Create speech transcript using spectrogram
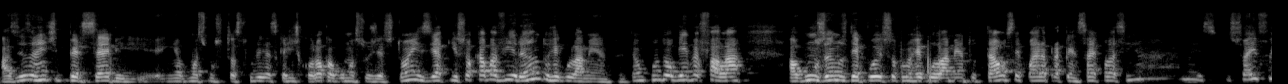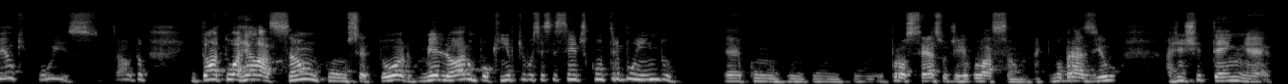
às vezes a gente percebe em algumas consultas públicas que a gente coloca algumas sugestões e isso acaba virando regulamento. Então, quando alguém vai falar alguns anos depois sobre um regulamento tal, você para para pensar e fala assim: ah, mas isso aí fui eu que pus. Então, então, a tua relação com o setor melhora um pouquinho porque você se sente contribuindo é, com, com, com, com, o processo de regulação. Né? Que no Brasil a gente tem, é,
